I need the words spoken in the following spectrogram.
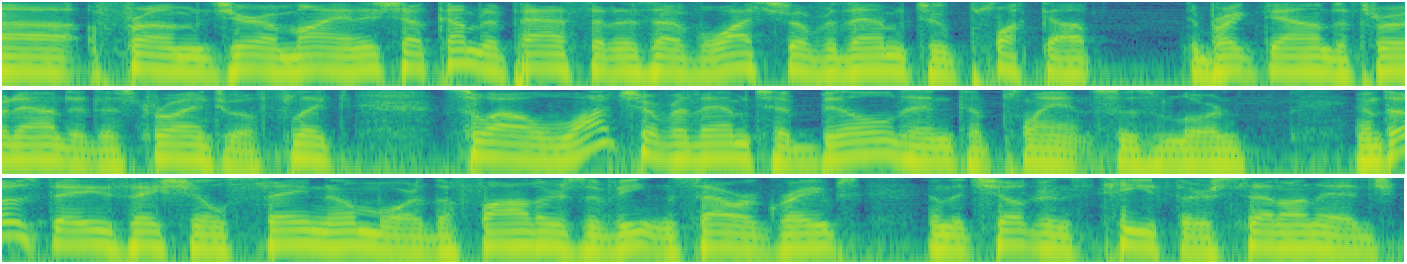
uh, from Jeremiah. And it shall come to pass that as I've watched over them to pluck up, to break down, to throw down, to destroy, and to afflict, so I'll watch over them to build and to plant, says the Lord. In those days they shall say no more, The fathers have eaten sour grapes, and the children's teeth are set on edge.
